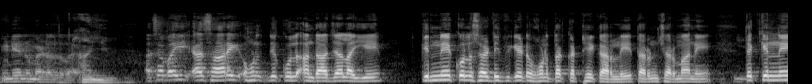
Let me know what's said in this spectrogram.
ਇੰਡੀਆ ਨੂੰ ਮੈਡਲ ਦਵਾਇਆ। ਹਾਂਜੀ। ਅੱਛਾ ਬਾਈ ਇਹ ਸਾਰੇ ਹੁਣ ਜੇ ਕੁੱਲ ਅੰਦਾਜ਼ਾ ਲਾਈਏ ਕਿੰਨੇ ਕੁੱਲ ਸਰਟੀਫਿਕੇਟ ਹੁਣ ਤੱਕ ਇਕੱਠੇ ਕਰ ਲਏ ਤਰੁਣ ਸ਼ਰਮਾ ਨੇ? ਤੇ ਕਿੰਨੇ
